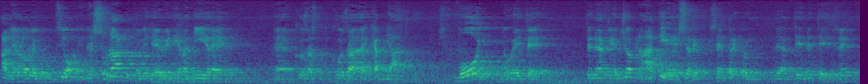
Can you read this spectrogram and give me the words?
alle loro evoluzioni. Nessun arbitro vi deve venire a dire eh, cosa, cosa, è cambiato. Voi dovete tenervi aggiornati e essere sempre con le antenne tese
